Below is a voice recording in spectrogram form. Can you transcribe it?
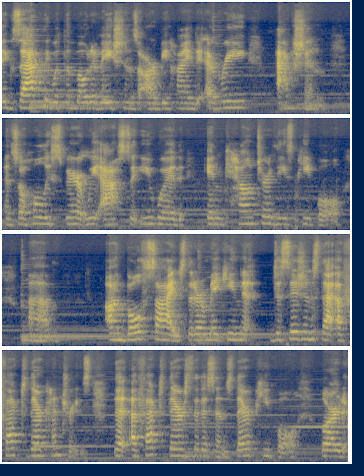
exactly what the motivations are behind every action. And so, Holy Spirit, we ask that you would encounter these people. Um, on both sides that are making decisions that affect their countries, that affect their citizens, their people, Lord.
